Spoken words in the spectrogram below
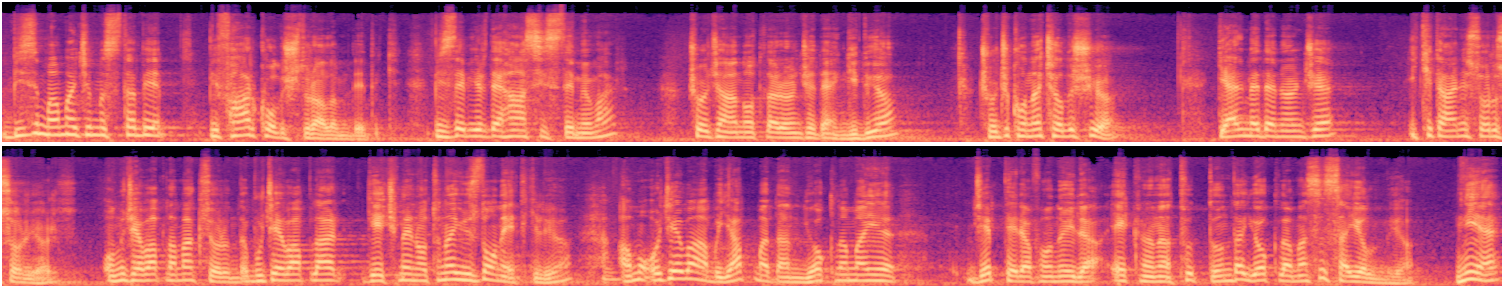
bizim amacımız tabii bir fark oluşturalım dedik. Bizde bir deha sistemi var. Çocuğa notlar önceden gidiyor. Çocuk ona çalışıyor. Gelmeden önce iki tane soru soruyoruz. Onu cevaplamak zorunda. Bu cevaplar geçme notuna yüzde on etkiliyor. Ama o cevabı yapmadan yoklamayı cep telefonuyla ekrana tuttuğunda yoklaması sayılmıyor. Niye?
